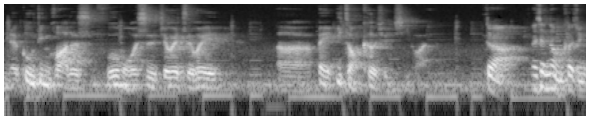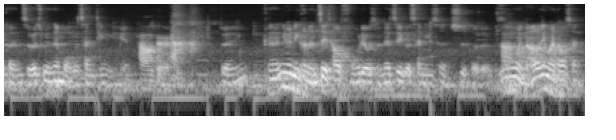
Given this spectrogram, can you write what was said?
你的固定化的服务模式就会只会呃被一种客群喜欢。对啊，而且那种客群可能只会出现在某个餐厅里面。OK。对，可能因为你可能这套服务流程在这个餐厅是很适合的，可是如果你拿到另外一套餐、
